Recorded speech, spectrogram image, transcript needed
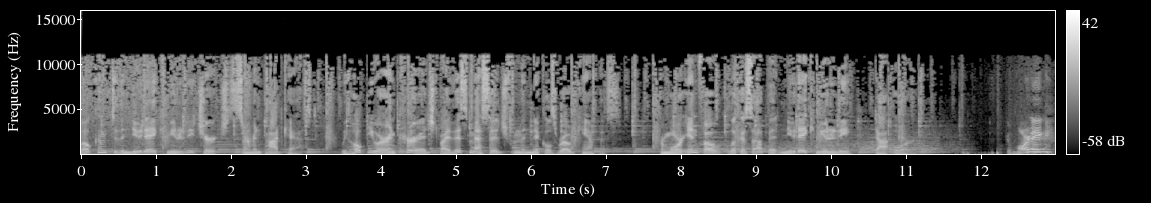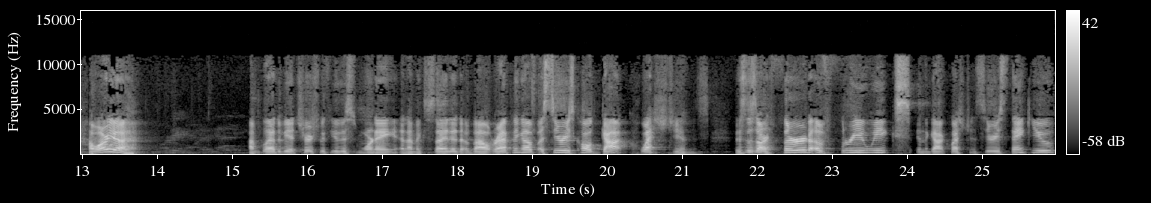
Welcome to the New Day Community Church Sermon Podcast. We hope you are encouraged by this message from the Nichols Road campus. For more info, look us up at newdaycommunity.org. Good morning. How are you? I'm glad to be at church with you this morning, and I'm excited about wrapping up a series called Got Questions. This is our third of three weeks in the Got Questions series. Thank you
